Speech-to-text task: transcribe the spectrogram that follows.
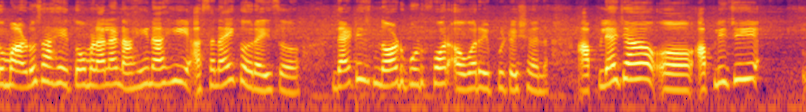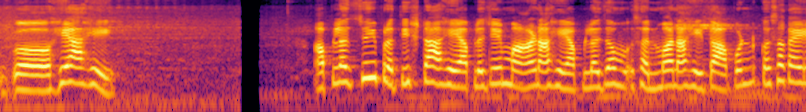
तो माणूस आहे तो म्हणाला नाही नाही असं नाही करायचं. That is not good for our reputation आपल्या ज्या आपली जी हे आहे आपलं जी प्रतिष्ठा आहे आपलं जे मान आहे आपलं जो सन्मान आहे तर आपण कसं काय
